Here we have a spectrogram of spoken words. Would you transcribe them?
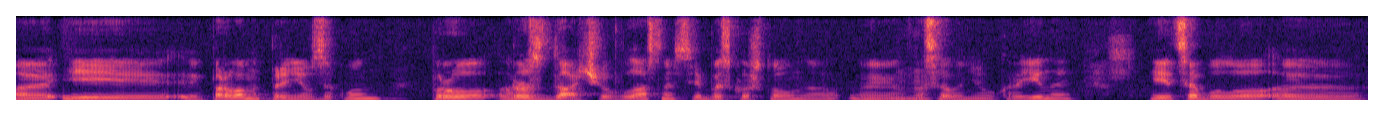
е, і парламент прийняв закон про роздачу власності безкоштовно Мгм. населенню України. І це було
